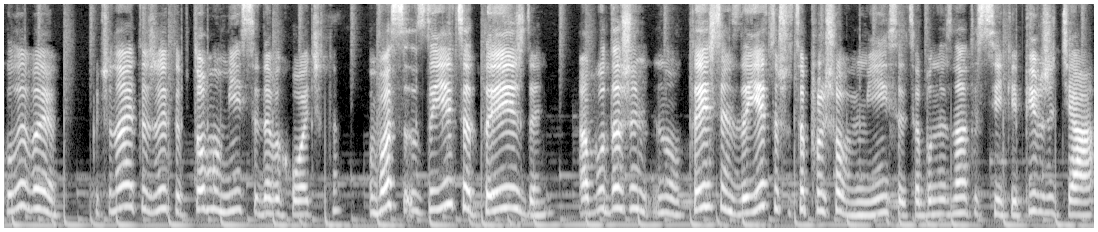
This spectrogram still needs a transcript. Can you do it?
Коли ви починаєте жити в тому місці, де ви хочете, у вас здається тиждень, або навіть ну, тиждень здається, що це пройшов місяць, або не знати стільки, півжиття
